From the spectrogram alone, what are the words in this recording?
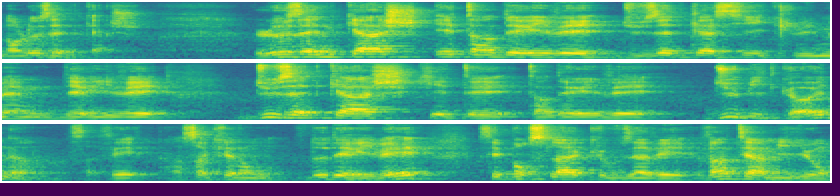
dans le Zencash. Le Zencash est un dérivé du Z classique, lui-même dérivé du Zcash qui était un dérivé du Bitcoin. Ça fait un sacré nombre de dérivés. C'est pour cela que vous avez 21 millions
